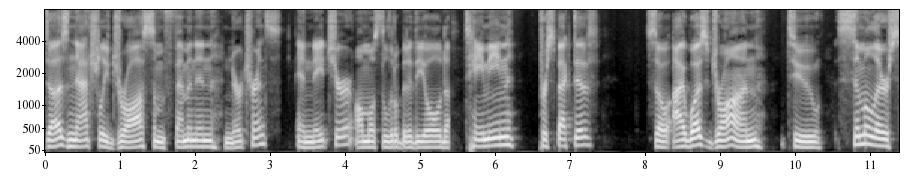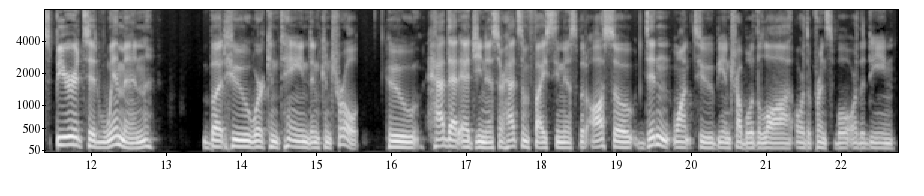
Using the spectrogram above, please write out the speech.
does naturally draw some feminine nurturance and nature, almost a little bit of the old taming perspective. So I was drawn to similar spirited women, but who were contained and controlled, who had that edginess or had some feistiness, but also didn't want to be in trouble with the law or the principal or the dean.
